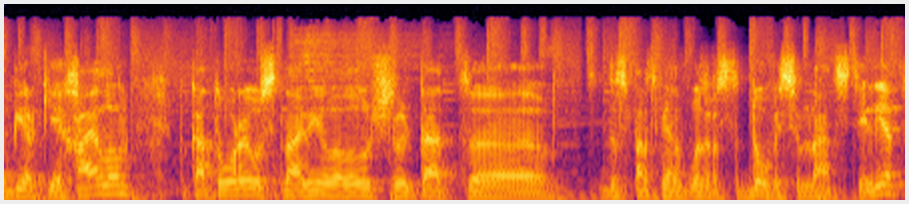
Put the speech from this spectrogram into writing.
Берки Хайлом, которая установила лучший результат э, до спортсменов возраста до 18 лет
